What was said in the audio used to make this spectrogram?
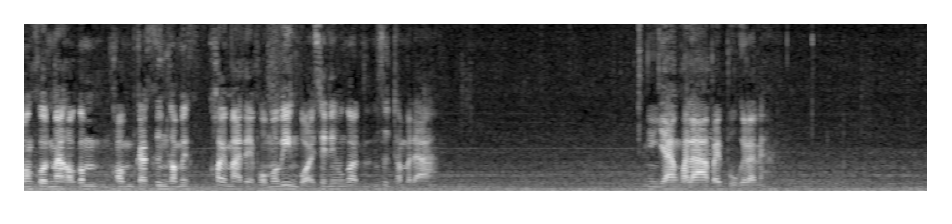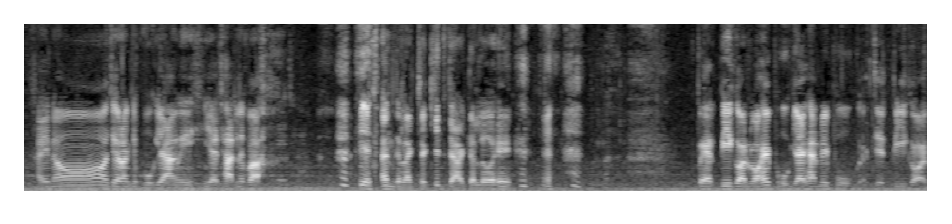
บางคนมาเขาก็เขากลางคืนเขาไม่ค่อยมาแต่ผมมาวิ่งบ่อยเส้นนี้ผมก็รู้สึกธรรมดานี่ยางพาราไปปลูกกันแล้วเนี่ยใครเนาะจะกำลังจะปลูกยางนี่ยายทันหรือเปล่า เดี๋ยวทยายทันกำลังจะคิดอยากจะเลยแปดปีก่อนบอกให้ปลูกยายทันไม่ปลูกเจ็ดปีก่อน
